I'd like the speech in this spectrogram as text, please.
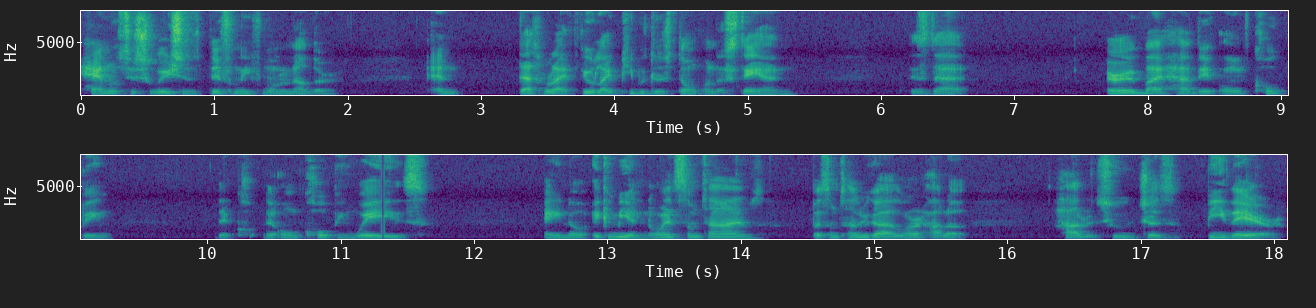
handle situations differently from one another. And that's what I feel like people just don't understand is that everybody have their own coping their, their own coping ways. And you know it can be annoying sometimes but sometimes we gotta learn how to how to, to just be there.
